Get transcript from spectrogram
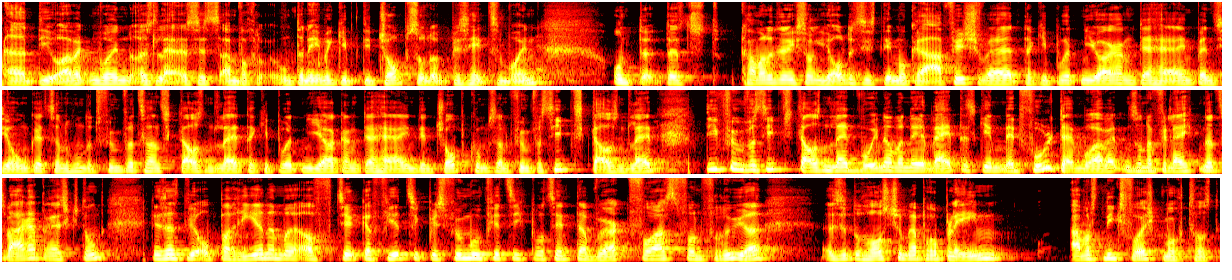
äh, die arbeiten wollen, als es einfach Unternehmen gibt, die Jobs oder besetzen wollen. Ja. Und das kann man natürlich sagen, ja, das ist demografisch, weil der Geburtenjahrgang, der heuer in Pension geht, sind 125.000 Leute, der Geburtenjahrgang, der heuer in den Job kommt, sind 75.000 Leute. Die 75.000 Leute wollen aber nicht weitestgehend nicht Fulltime arbeiten, sondern vielleicht nur 32 Stunden. Das heißt, wir operieren einmal auf circa 40 bis 45 Prozent der Workforce von früher. Also du hast schon mal ein Problem, aber du nichts falsch gemacht hast.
